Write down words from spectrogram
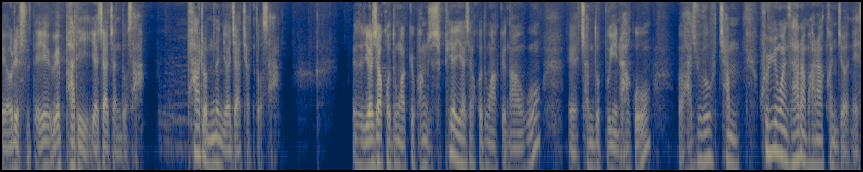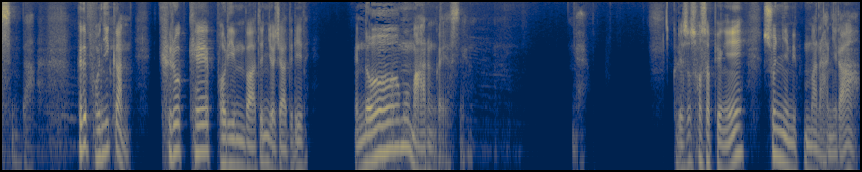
어렸을 때에 외팔이 여자 전도사, 팔 없는 여자 전도사. 그래서 여자 고등학교 광주 스피어 여자 고등학교 나오고 예, 전도 부인하고 아주 참 훌륭한 사람 하나 건져냈습니다. 근데 보니까 그렇게 버림받은 여자들이 너무 많은 거였어요. 네. 그래서 소서평이 순님이뿐만 아니라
